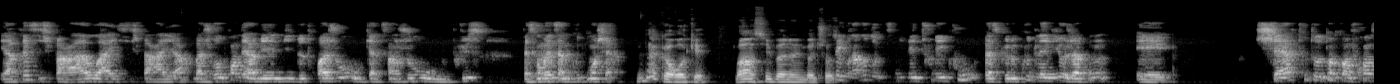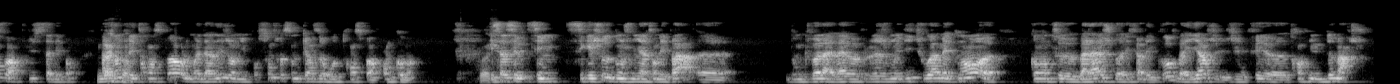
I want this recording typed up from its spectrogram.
Et après, si je pars à Hawaï, si je pars ailleurs, bah, je reprends des Airbnb de 3 jours ou 4-5 jours ou plus. Parce qu'en fait, ça me coûte moins cher. D'accord, ok. Bon, c'est une bonne, une bonne chose. J'essaie vraiment d'optimiser tous les coûts parce que le coût de la vie au Japon est cher tout autant qu'en France, voire plus, ça dépend. Par exemple, les transports, le mois dernier, j'en ai eu pour 175 euros de transport en commun. Et ça, c'est quelque chose dont je m'y attendais pas. Euh, donc voilà, là, je me dis, tu vois, maintenant, euh, quand euh, bah là, je dois aller faire des courses, bah, hier, j'ai fait 30 minutes de marche.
